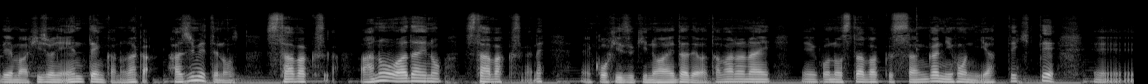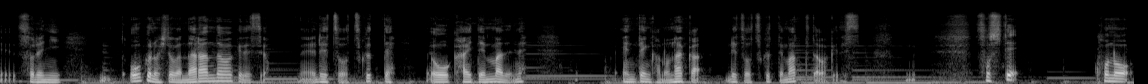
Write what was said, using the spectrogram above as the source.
で、まあ非常に炎天下の中、初めてのスターバックスが、あの話題のスターバックスがね、コーヒー好きの間ではたまらない、えー、このスターバックスさんが日本にやってきて、えー、それに多くの人が並んだわけですよ。列を作って、大開店までね、炎天下の中、列を作って待ってたわけです。そして、この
